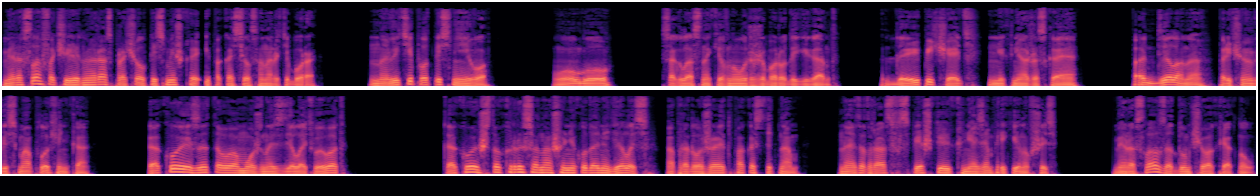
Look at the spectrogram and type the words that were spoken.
Мирослав очередной раз прочел письмишко и покосился на Ратибора. Но ведь и подпись не его. «Угу», — согласно кивнул рыжебородый гигант. «Да и печать не княжеская. Подделана, причем весьма плохенько. Какой из этого можно сделать вывод?» «Такой, что крыса наша никуда не делась, а продолжает пакостить нам, на этот раз в спешке князем прикинувшись». Мирослав задумчиво крякнул.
